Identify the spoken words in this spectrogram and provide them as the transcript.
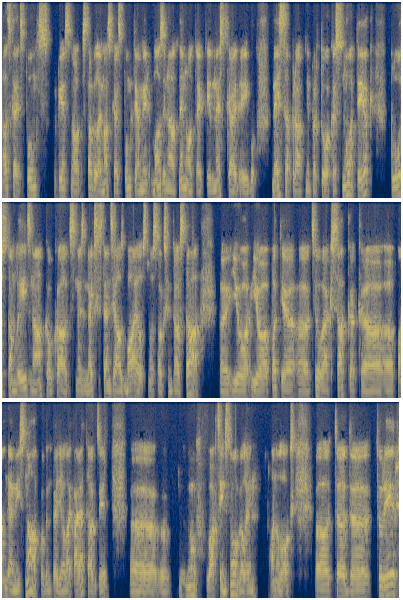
atskaites punkts, viens no stabiliem atskaites punktiem ir mazināt nenoteiktību, neskaidrību, nesapratni par to, kas notiek, plus tam līdz nāk kaut kādas, nezinu, eksistenciālas bailes, nosauksim tās tā, jo, jo pat ja cilvēki saka, ka pandēmijas nav, ko gan pēdējā laikā retāk dzird, nu, vakcīnas nogalina analogs, tad tur ir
